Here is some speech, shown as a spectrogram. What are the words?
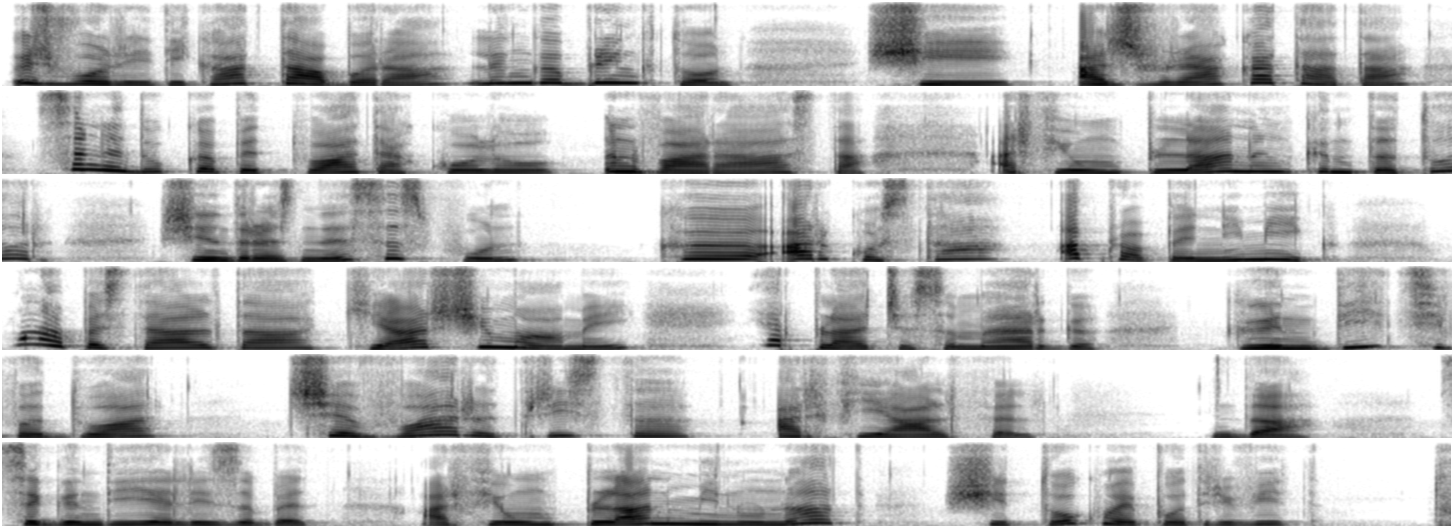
Își vor ridica tabăra lângă Brinkton și aș vrea ca tata să ne ducă pe toate acolo în vara asta. Ar fi un plan încântător și îndrăznesc să spun că ar costa aproape nimic. Una peste alta, chiar și mamei, iar place să meargă. Gândiți-vă doar ce vară tristă ar fi altfel. Da, se gândi Elizabeth, ar fi un plan minunat și tocmai potrivit.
